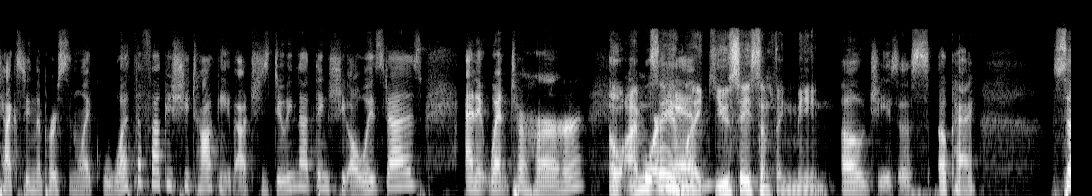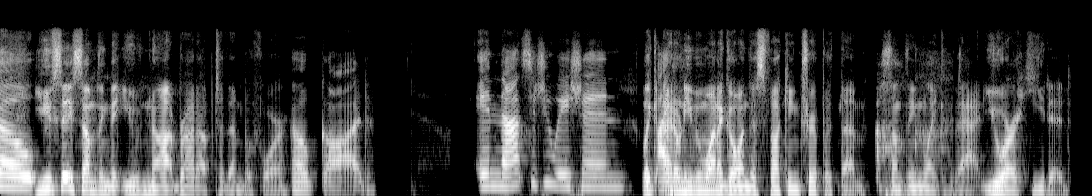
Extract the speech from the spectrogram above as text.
texting the person like what the fuck is she talking about she's doing that thing she always does and it went to her Oh, I'm saying him. like you say something mean. Oh Jesus. Okay. So You say something that you've not brought up to them before. oh God. In that situation, Like I, I- don't even want to go on this fucking trip with them. Oh, Something like that. You are heated.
